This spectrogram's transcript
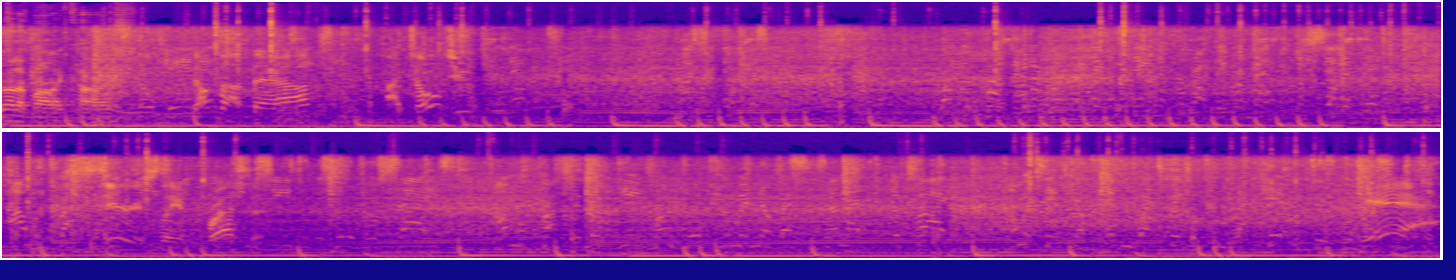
Yeah, forgot about the cars. Dump out there, huh? I told you. Seriously impressive. Yeah!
